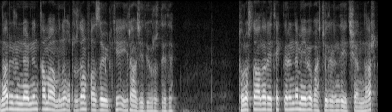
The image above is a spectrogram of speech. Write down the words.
Nar ürünlerinin tamamını 30'dan fazla ülkeye ihraç ediyoruz dedi. Toros Dağları eteklerinde meyve bahçelerinde yetişen nar,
